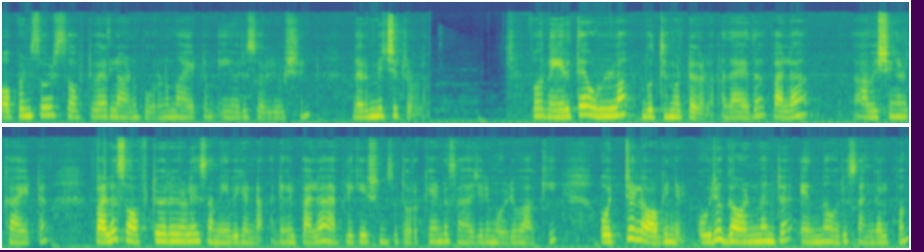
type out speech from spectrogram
ഓപ്പൺ സോഴ്സ് സോഫ്റ്റ്വെയറിലാണ് പൂർണമായിട്ടും ഈ ഒരു സൊല്യൂഷൻ നിർമ്മിച്ചിട്ടുള്ളത്. അപ്പോൾ നേരത്തെ ഉള്ള ബുദ്ധിമുട്ടുകൾ അതായത് പല ആവശ്യങ്ങൾക്കായിട്ട് പല സോഫ്റ്റ്വെയറുകളെ സമീപിക്കേണ്ട അല്ലെങ്കിൽ പല ആപ്ലിക്കേഷൻസ് തുറക്കേണ്ട സാഹചര്യം ഒഴിവാക്കി ഒറ്റ ലോഗിനിൽ ഒരു ഗവൺമെന്റ് എന്ന ഒരു സങ്കല്പം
